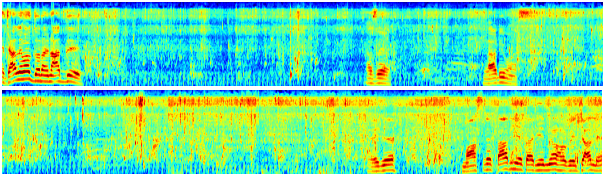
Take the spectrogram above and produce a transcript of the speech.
এ জালে মাছ ধর না দে। আছে। লাডি মাছ। এই যে মাছরে তাড়িয়ে তাড়িয়ে নেওয়া হবে জালে।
